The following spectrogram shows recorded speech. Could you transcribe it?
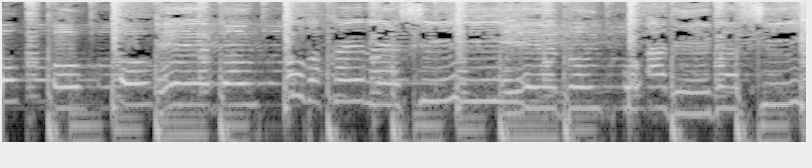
oh oh oh eebow ubaqaylesi eebow u e. e e adeegasi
